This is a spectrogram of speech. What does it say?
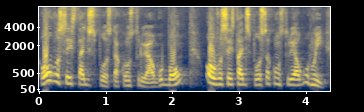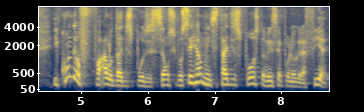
ou você está disposto a construir algo bom, ou você está disposto a construir algo ruim. E quando eu falo da disposição, se você realmente está disposto a vencer a pornografia,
